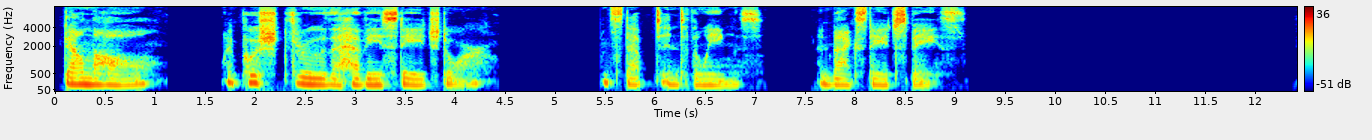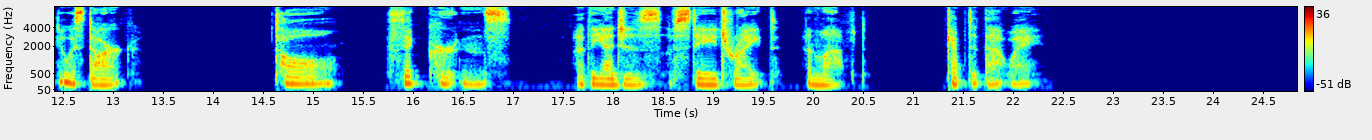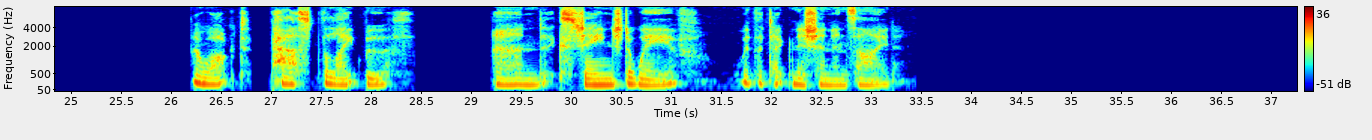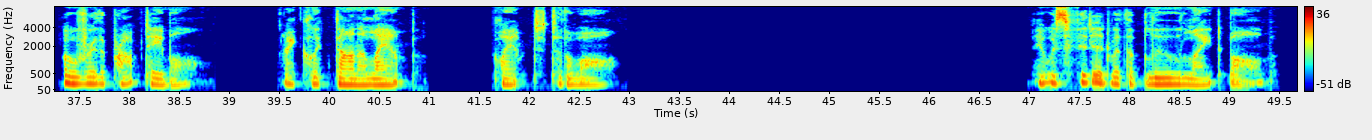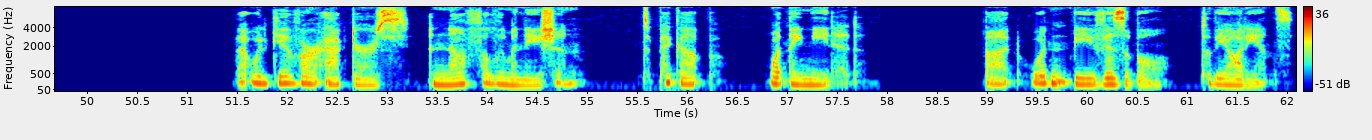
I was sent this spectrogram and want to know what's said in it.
Down the hall, I pushed through the heavy stage door and stepped into the wings and backstage space. It was dark. Tall, thick curtains at the edges of stage right and left kept it that way. I walked past the light booth and exchanged a wave with the technician inside. Over the prop table, I clicked on a lamp clamped to the wall. It was fitted with a blue light bulb that would give our actors enough illumination to pick up what they needed, but wouldn't be visible to the audience.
